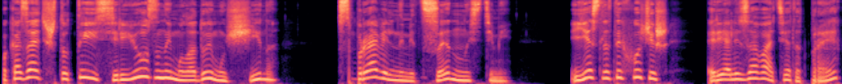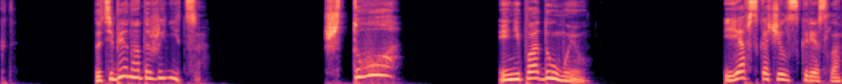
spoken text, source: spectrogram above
показать, что ты серьезный молодой мужчина с правильными ценностями. если ты хочешь реализовать этот проект, то тебе надо жениться. Что? И не подумаю. Я вскочил с кресла.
